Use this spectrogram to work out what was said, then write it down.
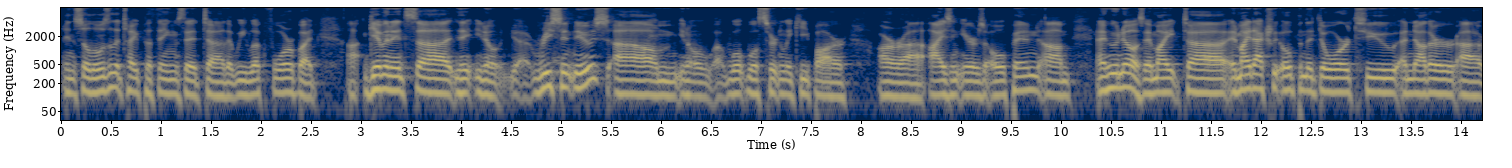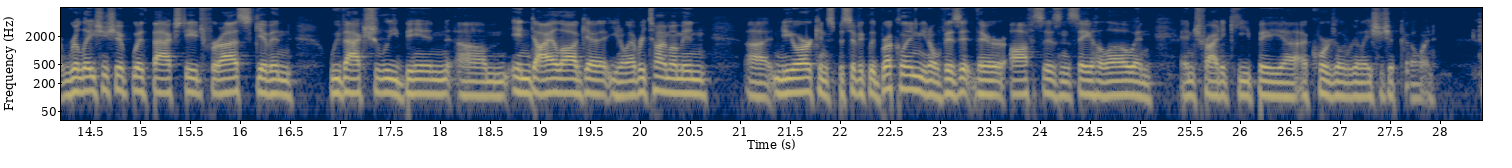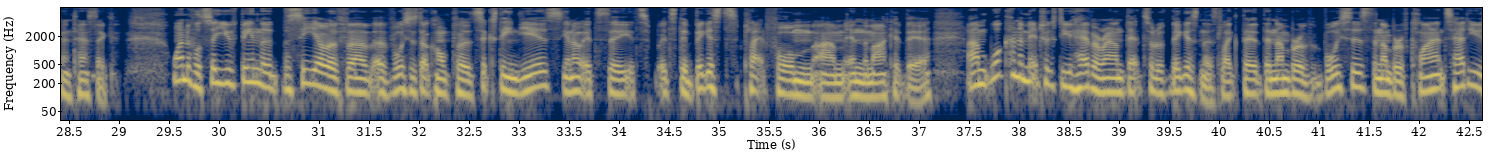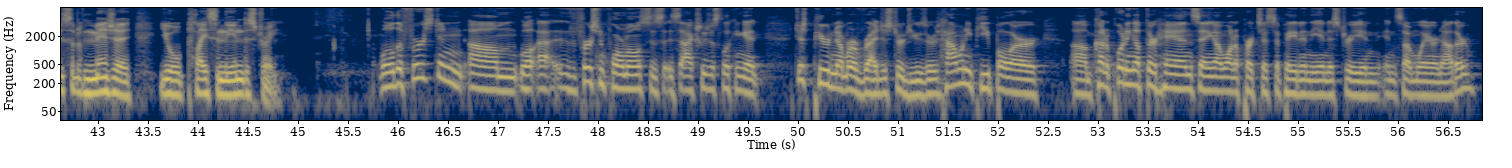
and so those are the type of things that uh, that we look for. But uh, given its uh, you know recent news, um, you know we'll, we'll, certainly keep our our uh, eyes and ears open. Um, and who knows, it might uh, it might actually open the door to another uh, relationship with Backstage for us. Given we've actually been um, in dialogue. you know, every time I'm in. New York and specifically Brooklyn, you know, visit their offices and say hello and and try to keep a, a cordial relationship going. Fantastic. Wonderful. So you've been the, the CEO of, uh, of Voices.com for 16 years. You know, it's the, it's, it's the biggest platform um, in the market there. Um, what kind of metrics do you have around that sort of biggestness? Like the, the number of voices, the number of clients? How do you sort of measure your place in the industry? Well, the first and um, well, uh, the first and foremost is, is actually just looking at just pure number of registered users. How many people are um, kind of putting up their hands saying, "I want to participate in the industry in, in some way or another."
